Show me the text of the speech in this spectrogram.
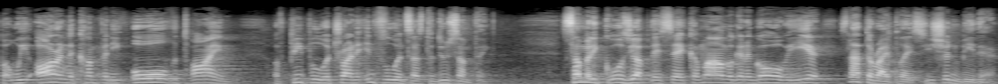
but we are in the company all the time of people who are trying to influence us to do something. Somebody calls you up, they say, Come on, we're going to go over here. It's not the right place. You shouldn't be there.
